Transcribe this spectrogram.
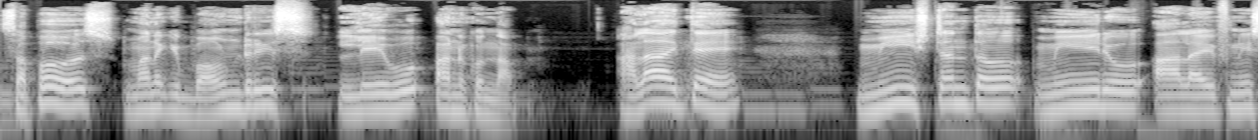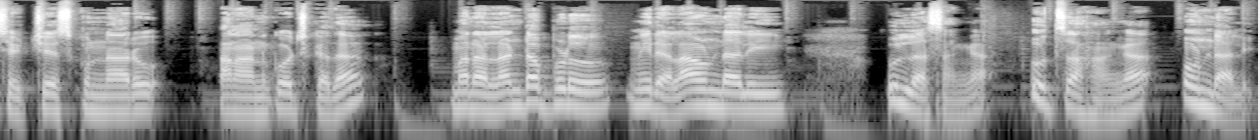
సపోజ్ మనకి బౌండరీస్ లేవు అనుకుందాం. అలా అయితే మీ ఇష్టంతో మీరు ఆ లైఫ్ని సెట్ చేసుకున్నారు అని అనుకోవచ్చు కదా? మరి అలాంటప్పుడు మీరు ఎలా ఉండాలి? ఉల్లాసంగా ఉత్సాహంగా ఉండాలి.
